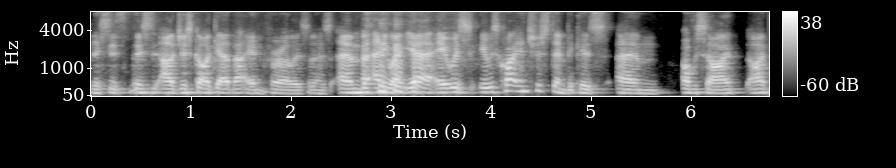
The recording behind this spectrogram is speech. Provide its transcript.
This is this. Is, I just got to get that in for our listeners. Um, but anyway, yeah, it was it was quite interesting because um, obviously I I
